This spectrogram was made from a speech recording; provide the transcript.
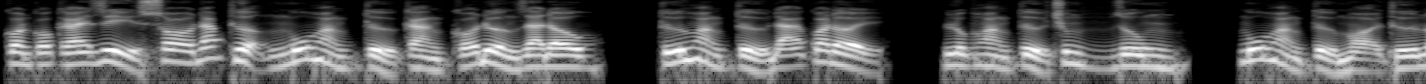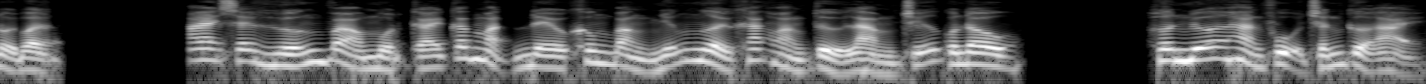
Còn có cái gì so đáp thượng ngũ hoàng tử càng có đường ra đâu, tứ hoàng tử đã qua đời, lục hoàng tử trung dung, ngũ hoàng tử mọi thứ nổi bật. Ai sẽ hướng vào một cái các mặt đều không bằng những người khác hoàng tử làm chữ quân đâu. Hơn nữa hàn phụ chấn cửa ải,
